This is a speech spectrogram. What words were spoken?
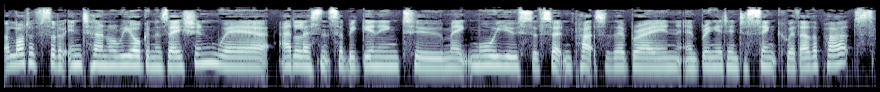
a lot of sort of internal reorganization where adolescents are beginning to make more use of certain parts of their brain and bring it into sync with other parts.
